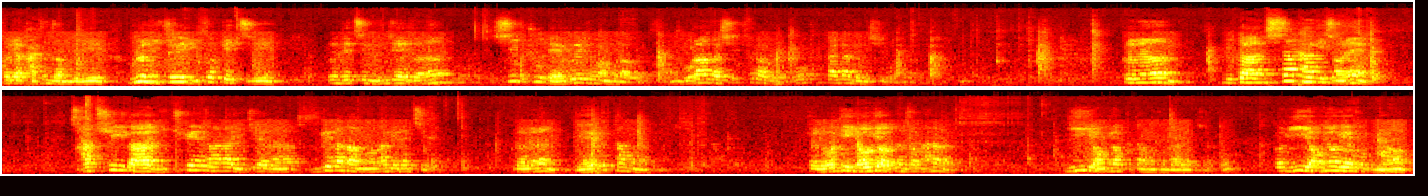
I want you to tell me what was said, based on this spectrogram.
거리가 같은 점들이 물론 이쪽에도 있었겠지. 그런데 지금 문제에서는 C2 내부에서만 보라고 그랬어. 노란가 C2라고 그러고 빨간색이 C1이라고 그랬어. 그러면 일단 시작하기 전에 자취가 이쪽에서 하나 이쪽에서 하나 두 개가 나오는 건 확인했지. 그러면은 얘부터 한번. 자, 여기 여기 어떤 점 하나가 있어. 이 영역부터 한번 생각해보자고. 그럼 이 영역에서 보면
